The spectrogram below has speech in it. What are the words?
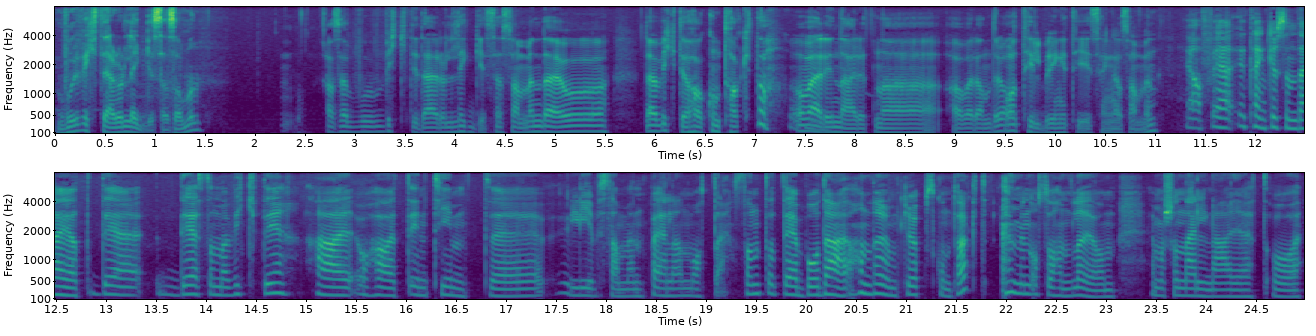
Hvor viktig er det å legge seg sammen? Altså, hvor viktig det er å legge seg sammen. Det er jo det er viktig å ha kontakt, da. Og være i nærheten av, av hverandre og tilbringe tid i senga sammen. Ja, for jeg, jeg tenker som deg at det, det, som er viktig, er å ha et intimt eh, liv sammen på en eller annen måte. Sant? At det både handler om kroppskontakt, men også handler om emosjonell nærhet og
